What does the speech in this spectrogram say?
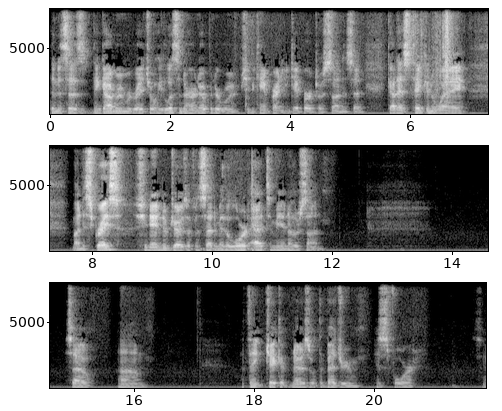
then it says, Then God remembered Rachel. He listened to her and opened her womb. She became pregnant and gave birth to a son and said, God has taken away my disgrace. She named him Joseph and said, May the Lord add to me another son. So, um, I think Jacob knows what the bedroom is for.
